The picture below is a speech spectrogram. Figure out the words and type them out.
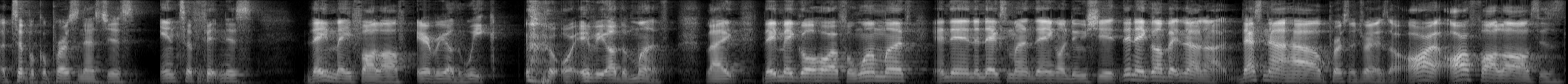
a typical person that's just into fitness, they may fall off every other week. or every other month. Like they may go hard for one month and then the next month they ain't gonna do shit. Then they go back. No, no, that's not how personal trainers are. Our our fall offs is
